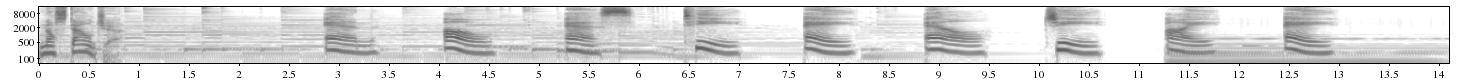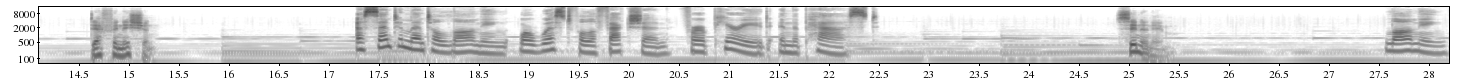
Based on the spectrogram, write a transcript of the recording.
Nostalgia. N O S T A L G I A. Definition A sentimental longing or wistful affection for a period in the past. Synonym Longing,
